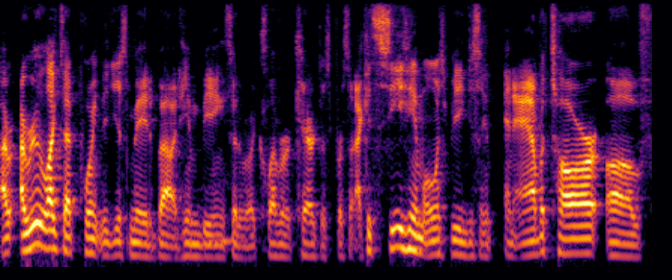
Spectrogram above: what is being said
I, I really like that point that you just made about him being sort of a clever characters person. I could see him almost being just like an avatar of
